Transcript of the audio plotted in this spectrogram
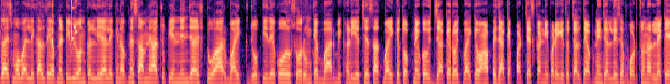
गाइस मोबाइल निकालते अपने टीवी ऑन कर लिया लेकिन अपने सामने आ चुकी है Ninja S two R bike जो कि देखो शोरूम के बाहर भी खड़ी है छः सात बाइक है तो अपने को जाके रोहित बाइक के वहाँ पे जाके परचेस करनी पड़ेगी। तो चलते अपनी जल्दी से फॉर्चूनर लेके।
